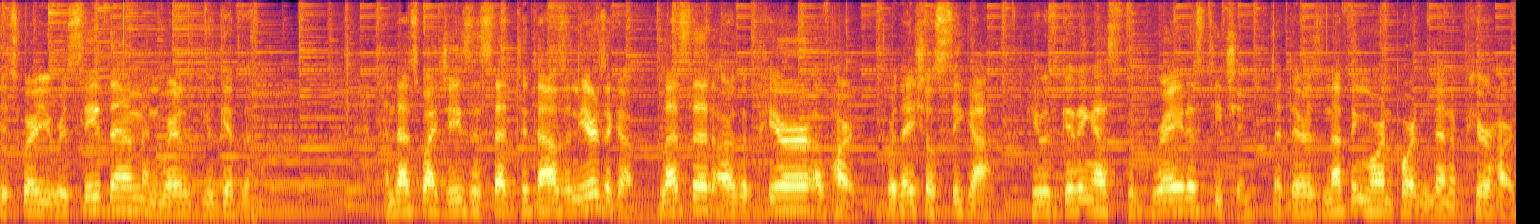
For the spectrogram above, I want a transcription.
It's where you receive them and where you give them. And that's why Jesus said 2,000 years ago, Blessed are the pure of heart, for they shall see God. He was giving us the greatest teaching, that there is nothing more important than a pure heart.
